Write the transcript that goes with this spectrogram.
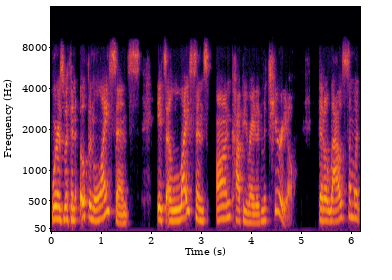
Whereas with an open license, it's a license on copyrighted material that allows someone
